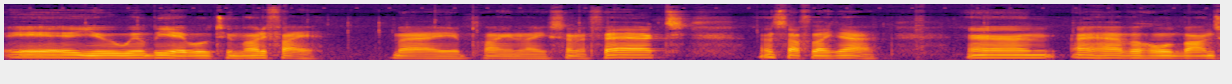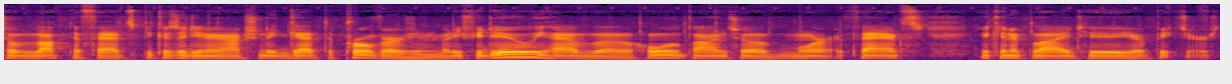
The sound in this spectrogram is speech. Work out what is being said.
eh, you will be able to modify it by applying like some effects and stuff like that and I have a whole bunch of locked effects because I didn't actually get the pro version. But if you do you have a whole bunch of more effects you can apply to your pictures.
